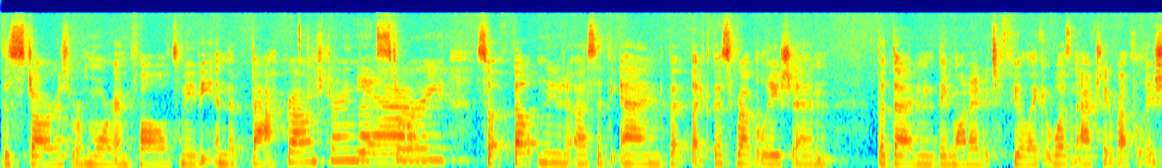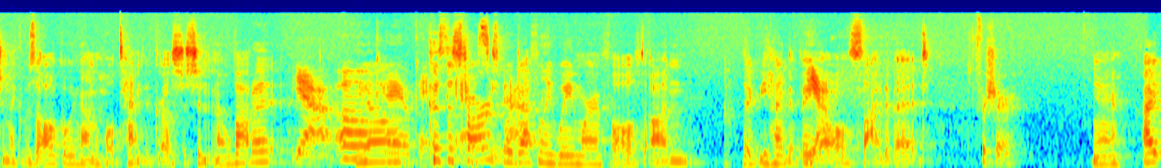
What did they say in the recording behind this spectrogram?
the stars were more involved maybe in the background during that Yeah. story. So it felt new to us at the end, but like this revelation. But then they wanted it to feel like it wasn't actually a revelation, like it was all going on the whole time. The girls just didn't know about it. Yeah. Oh, you know? okay, okay. Because the okay, I stars were that. definitely way more involved on like behind the veil Yeah. side of it. for sure. Yeah, I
